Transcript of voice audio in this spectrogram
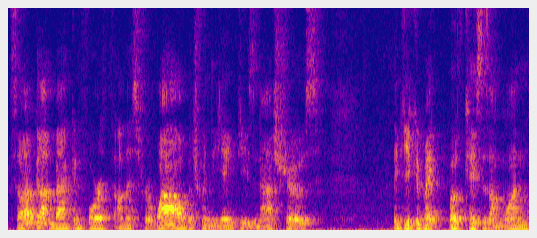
So I've gone back and forth on this for a while between the Yankees and Astros. I think you could make both cases on one.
